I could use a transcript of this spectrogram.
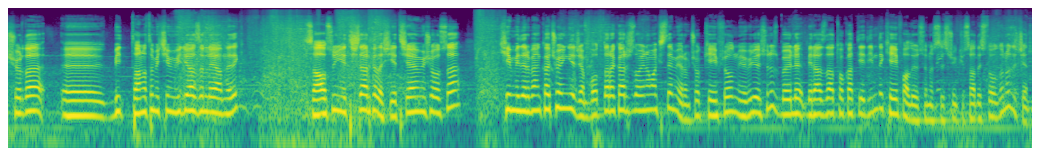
şurada e, bir tanıtım için video hazırlayalım dedik. Sağ olsun yetişti arkadaş yetişememiş olsa kim bilir ben kaç oyun gireceğim. Botlara karşı da oynamak istemiyorum. Çok keyifli olmuyor biliyorsunuz. Böyle biraz daha tokat yediğimde keyif alıyorsunuz siz çünkü sadist olduğunuz için.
